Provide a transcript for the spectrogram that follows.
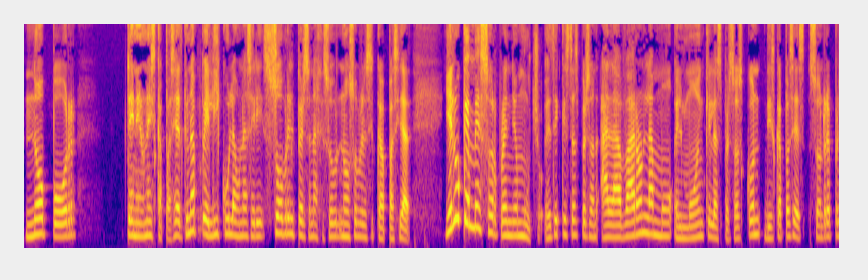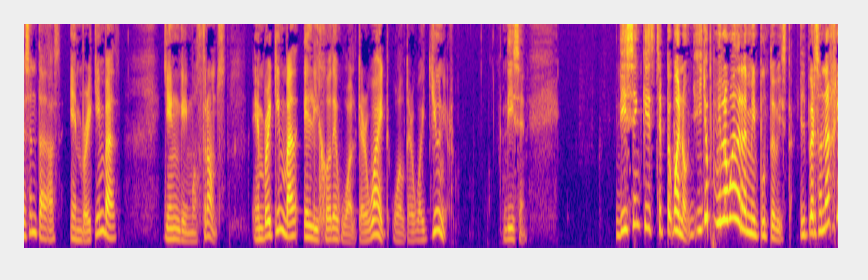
no por tener una discapacidad, que una película, una serie sobre el personaje, no sobre la discapacidad. Y algo que me sorprendió mucho es de que estas personas alabaron la el modo en que las personas con discapacidades son representadas en Breaking Bad y en Game of Thrones. En Breaking Bad, el hijo de Walter White, Walter White Jr. Dicen, dicen que este, bueno, y yo, yo lo voy a dar de mi punto de vista. El personaje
